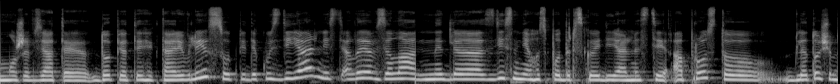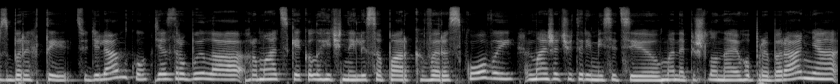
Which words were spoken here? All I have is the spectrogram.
може взяти до 5 гектарів лісу під якусь діяльність, але я взяла не для здійснення господарської діяльності, а просто для того, щоб зберегти цю ділянку. Я зробила громадський екологічний лісопарк Вересковий. Майже 4 місяці в мене пішло на його прибирання,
